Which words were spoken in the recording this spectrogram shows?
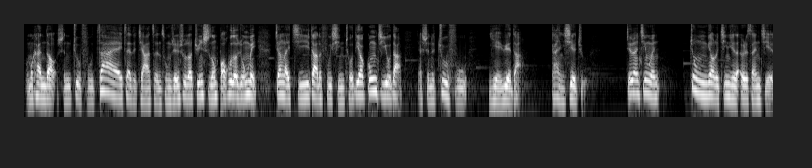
我们看到神的祝福再再的加增，从人数到军事，从保护到荣美，将来极大的复兴。仇敌要攻击又大，那神的祝福也越大。感谢主，这段经文。重要的经节在二十三节，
